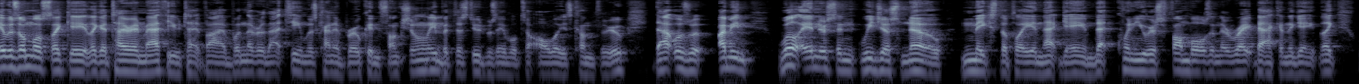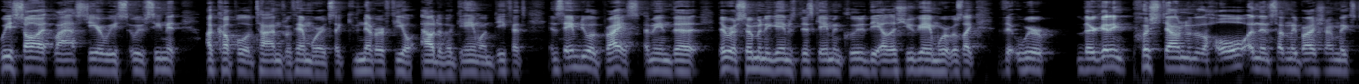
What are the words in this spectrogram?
it was almost like a like a Tyrann Mathieu type vibe whenever that team was kind of broken functionally, mm-hmm. but this dude was able to always come through. That was what I mean, Will Anderson, we just know makes the play in that game. That Quinn Ewers fumbles and they're right back in the game. Like we saw it last year. We we've seen it a couple of times with him where it's like you never feel out of a game on defense. And same deal with Bryce. I mean, the there were so many games. This game included the LSU game where it was like we're they're getting pushed down into the hole, and then suddenly Bryce Young makes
